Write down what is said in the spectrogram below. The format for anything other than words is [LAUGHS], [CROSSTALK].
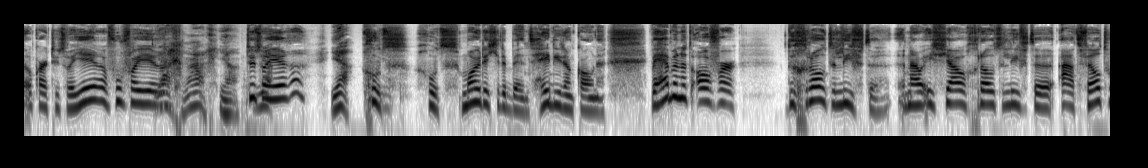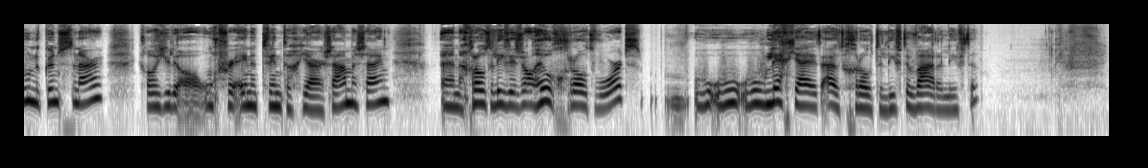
elkaar tutoyeren, foefailleren? Ja, graag, ja. Tutoyeren? Ja. Goed, goed. Mooi dat je er bent. Hedy Dancona. We hebben het over de grote liefde. Nou is jouw grote liefde Aad Veldhoen, de kunstenaar. Ik geloof dat jullie al ongeveer 21 jaar samen zijn. En grote liefde is wel een heel groot woord. Hoe, hoe, hoe leg jij het uit, grote liefde, ware liefde?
